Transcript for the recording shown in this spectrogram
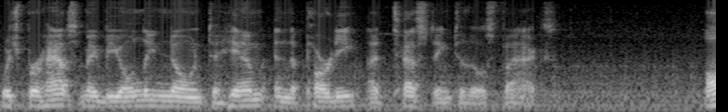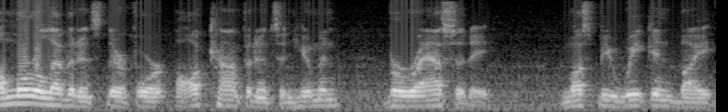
which perhaps may be only known to him and the party attesting to those facts. All moral evidence, therefore, all confidence in human veracity, must be weakened by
